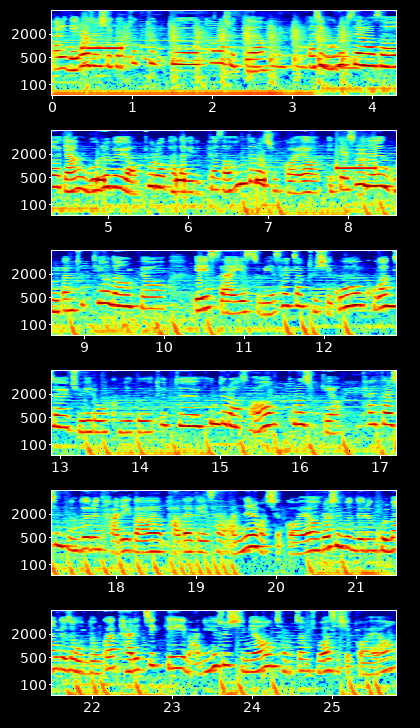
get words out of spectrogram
다리 내려주시고 툭툭툭 털어줄게요. 다시 무릎 세워서 양 무릎을 옆으로 바닥에 눕혀서 흔들어 줄 거예요. 이때 손은 골반 툭 튀어나온 뼈 ASIS 위에 살짝 두시고 고관절 주위로 근육을 툴툴 흔들어서 풀어줄게요. 타이트하신 분들은 다리가 바닥에 잘 안 내려가실 거예요. 그러신 분들은 골반 교정 운동과 다리 찢기 많이 해주시면 점점 좋아지실 거예요.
